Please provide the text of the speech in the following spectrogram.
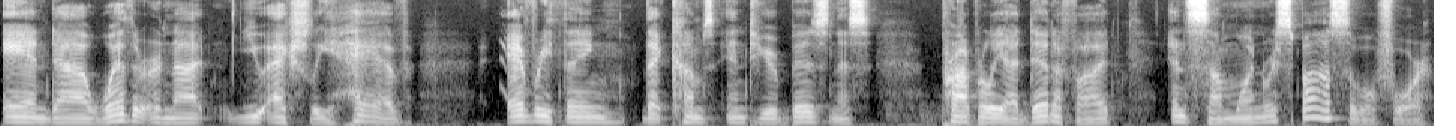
and uh, whether or not you actually have everything that comes into your business properly identified and someone responsible for.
